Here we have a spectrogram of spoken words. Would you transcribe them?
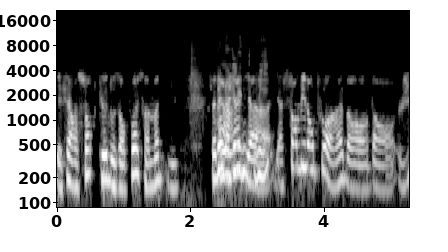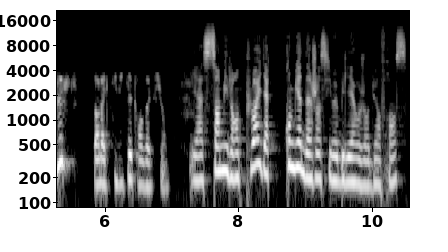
et faire en sorte que nos emplois soient maintenus. Vous savez, il, y a, il, y a, 100 000 emplois hein, dans, dans, juste dans l'activité transaction. Il y a 100 000 emplois. Il y a combien d'agences immobilières aujourd'hui en France?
